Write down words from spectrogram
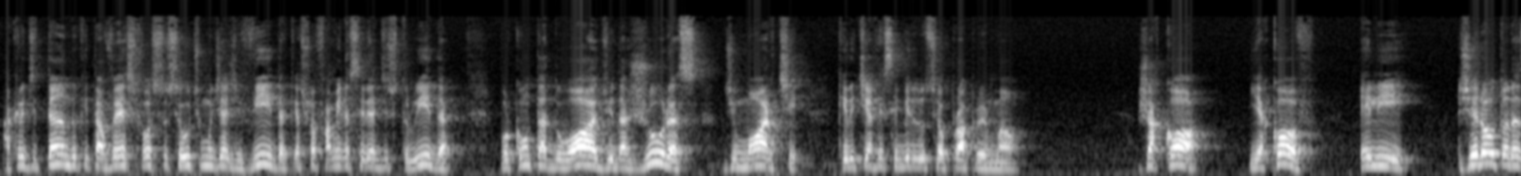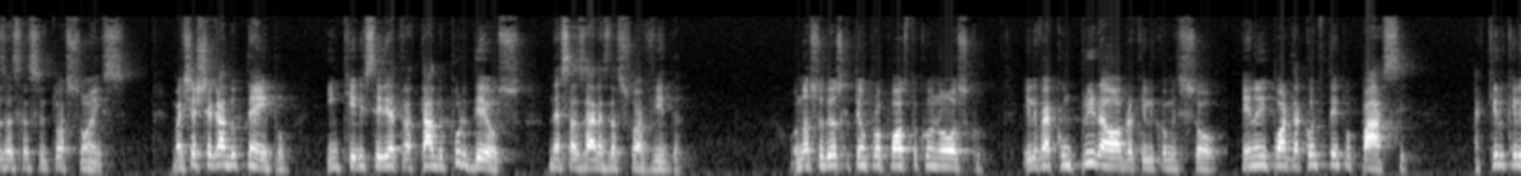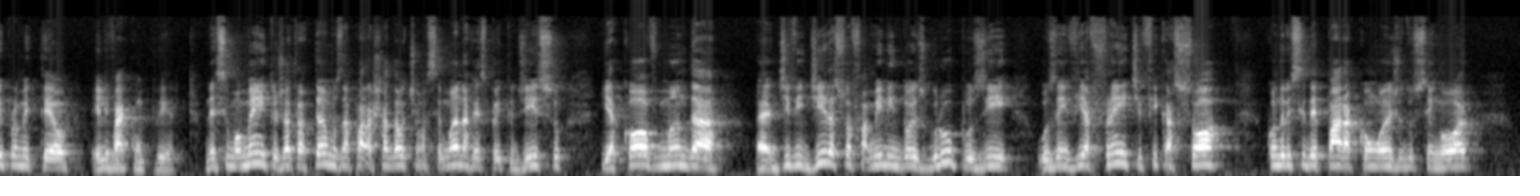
acreditando que talvez fosse o seu último dia de vida, que a sua família seria destruída por conta do ódio e das juras de morte que ele tinha recebido do seu próprio irmão. Jacó, Yaakov, ele gerou todas essas situações, mas tinha chegado o tempo em que ele seria tratado por Deus nessas áreas da sua vida. O nosso Deus que tem um propósito conosco, ele vai cumprir a obra que ele começou. E não importa quanto tempo passe, aquilo que ele prometeu, ele vai cumprir. Nesse momento, já tratamos na Paraxá da última semana a respeito disso. Yaakov manda é, dividir a sua família em dois grupos e os envia à frente, fica só quando ele se depara com o anjo do Senhor,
